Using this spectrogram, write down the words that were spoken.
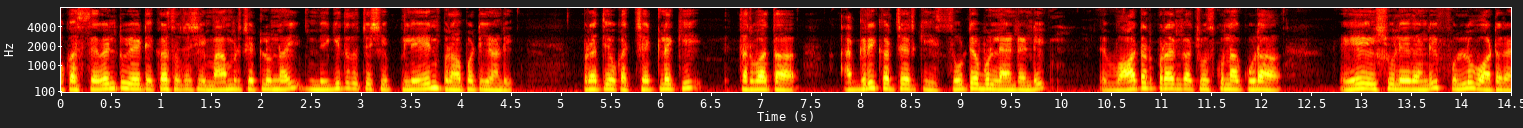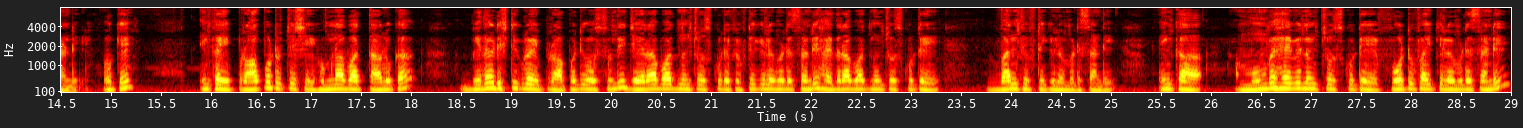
ఒక సెవెన్ టు ఎయిట్ ఎకర్స్ వచ్చేసి మామిడి చెట్లు ఉన్నాయి మిగతాది వచ్చేసి ప్లేన్ ప్రాపర్టీ అండి. ప్రతి ఒక్క చెట్లకి తర్వాత అగ్రికల్చర్కి సూటబుల్ ల్యాండ్ అండి. వాటర్ పరంగా చూసుకున్నా కూడా ఏ ఇష్యూ లేదండి. ఫుల్ వాటర్ అండి. ఓకే? ఇంకా ఈ ప్రాపర్టీ వచ్చేసి హుమ్నాబాద్ తాలూకా బీదర్ డిస్టిక్లో ఈ ప్రాపర్టీ వస్తుంది. జైరాబాద్ నుంచి చూసుకుంటే ఫిఫ్టీ కిలోమీటర్స్ అండి. హైదరాబాద్ నుంచి చూసుకుంటే వన్ ఫిఫ్టీ కిలోమీటర్స్ అండి. ఇంకా ముంబై హైవే నుంచి చూసుకుంటే ఫోర్ టు ఫైవ్ కిలోమీటర్స్ అండి.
